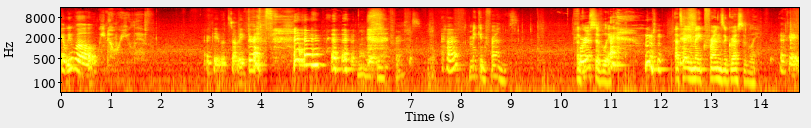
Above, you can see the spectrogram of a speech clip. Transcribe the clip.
Yeah, we will. We know where you live. Okay, let's not make threats. I'm making friends. huh? I'm making friends. Force- Aggressively. That's how you make friends aggressively. Okay.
